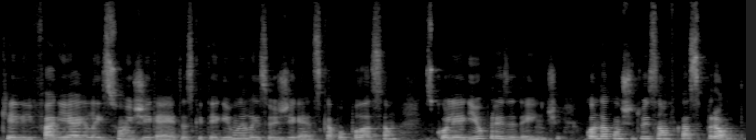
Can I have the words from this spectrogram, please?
que ele faria eleições diretas, que teriam eleições diretas, que a população escolheria o presidente quando a Constituição ficasse pronta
